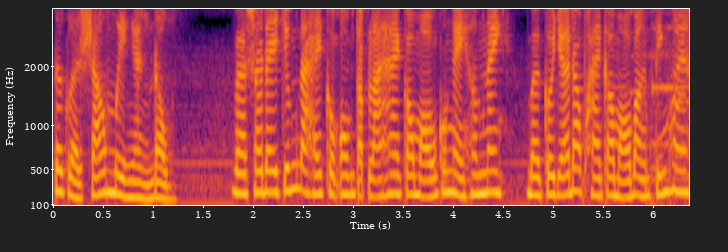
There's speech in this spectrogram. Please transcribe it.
tức là 60.000 đồng. Và sau đây chúng ta hãy cùng ôn tập lại hai câu mẫu của ngày hôm nay. Mời cô giáo đọc hai câu mẫu bằng tiếng Hoa.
